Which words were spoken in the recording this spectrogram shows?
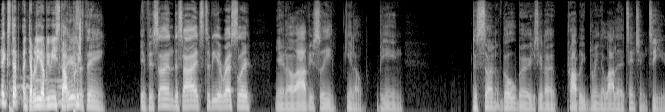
Next up, a WWE Now, star here's push the thing. If his son decides to be a wrestler, you know, obviously, you know, being the son of Goldberg is gonna probably bring a lot of attention to you.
